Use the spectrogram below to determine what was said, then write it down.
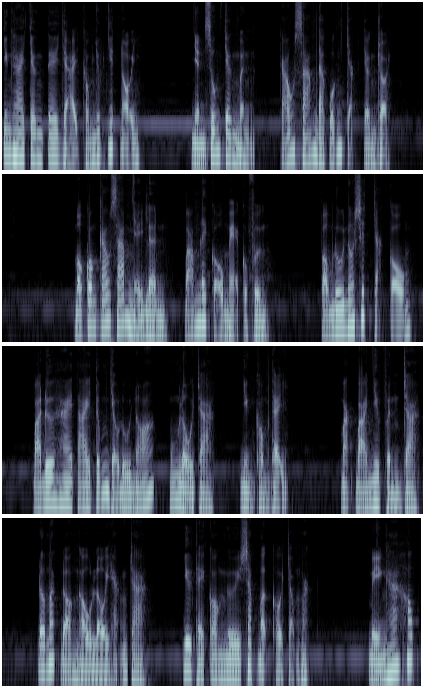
Nhưng hai chân tê dại không nhúc nhích nổi. Nhìn xuống chân mình, Cáo xám đã quấn chặt chân rồi. Một con cáo xám nhảy lên, Bám lấy cổ mẹ của Phương. Vòng đuôi nó xích chặt cổ. Bà đưa hai tay túm vào đuôi nó, Muốn lôi ra, Nhưng không thể. Mặt bà như phình ra, Đôi mắt đỏ ngầu lồi hẳn ra, Như thể con ngươi sắp bật khỏi trọng mắt. Miệng há hốc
